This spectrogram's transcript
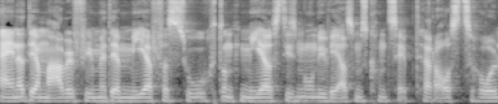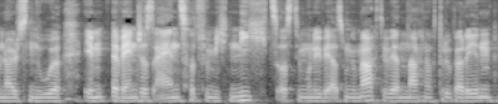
einer der Marvel-Filme, der mehr versucht und mehr aus diesem Universumskonzept herauszuholen als nur eben Avengers 1 hat für mich nichts aus dem Universum gemacht. Wir werden nachher noch drüber reden.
